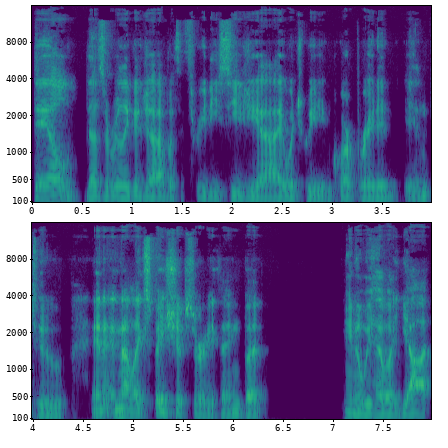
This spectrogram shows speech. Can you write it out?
Dale does a really good job with the 3D CGI, which we incorporated into, and, and not like spaceships or anything, but you know, we have a yacht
